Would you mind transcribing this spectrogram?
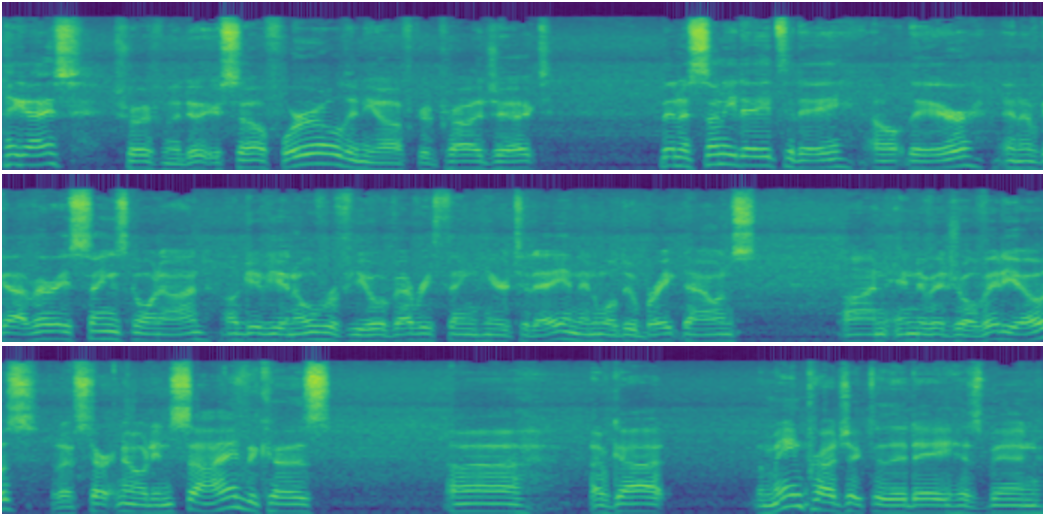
Hey guys, Troy from the Do-It-Yourself World and the Off-Grid Project. Been a sunny day today out there and I've got various things going on. I'll give you an overview of everything here today and then we'll do breakdowns on individual videos. But I'm starting out inside because uh, I've got the main project of the day has been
